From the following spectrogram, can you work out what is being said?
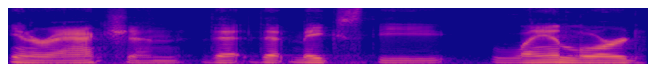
interaction that, that makes the landlord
